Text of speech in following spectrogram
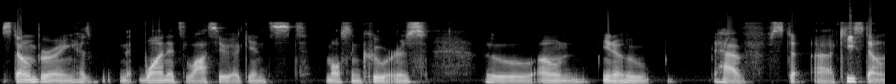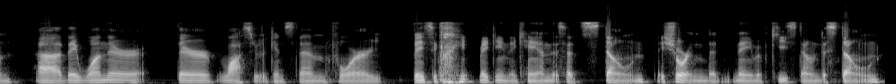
Stone Brewing has won its lawsuit against Molson Coors, who own, you know, who have st- uh, Keystone. Uh, they won their their lawsuit against them for basically making the can that said Stone. They shortened the name of Keystone to Stone,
